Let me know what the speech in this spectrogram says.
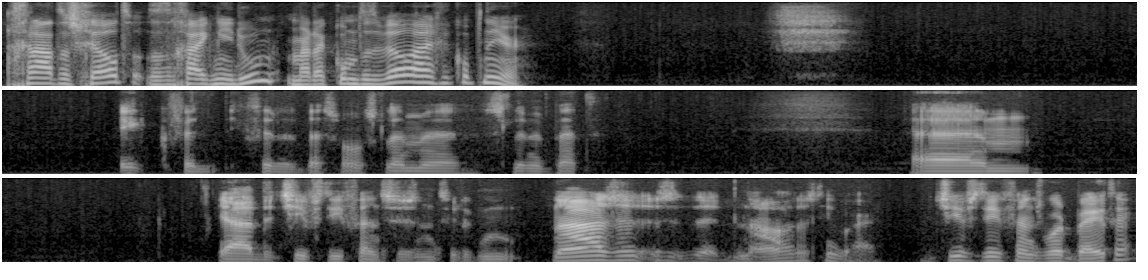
gratis geld. Dat ga ik niet doen. Maar daar komt het wel eigenlijk op neer. Ik, vind, ik vind het best wel een slimme, slimme bet. Ehm, ja, de Chiefs defense is natuurlijk... Nou, ze, ze- nou, dat is niet waar. De Chiefs defense wordt beter.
